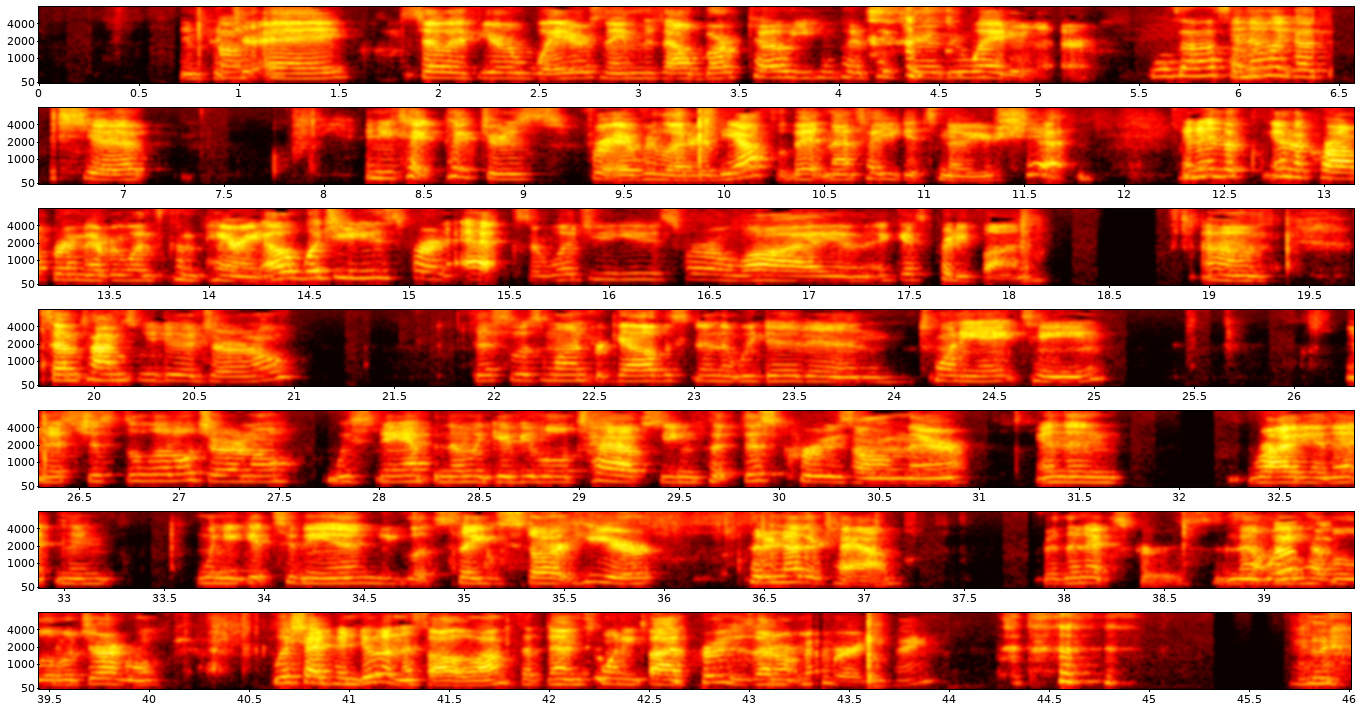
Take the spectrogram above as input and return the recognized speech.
and put okay. your A. So if your waiter's name is Alberto, you can put a picture of your waiter there. That's awesome. And then we go to the ship and you take pictures for every letter of the alphabet, and that's how you get to know your ship. And in the in the crop room, everyone's comparing. Oh, what'd you use for an X or what'd you use for a Y? And it gets pretty fun. Um, sometimes we do a journal. This was one for Galveston that we did in 2018 and it's just a little journal. We stamp and then we give you a little tab so you can put this cruise on there and then write in it. And then when you get to the end, you let's say you start here, put another tab for the next cruise. And that way you have a little journal. Wish I'd been doing this all along. I've done 25 cruises. I don't remember anything.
